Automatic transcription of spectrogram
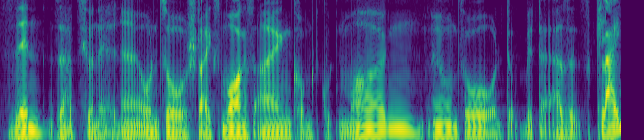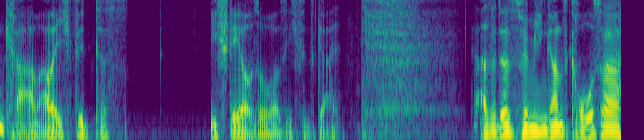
sensationell. Ne? Und so steigst morgens ein, kommt Guten Morgen ne? und so. Und mit, also es ist Kleinkram, aber ich finde das, ich stehe auf sowas, ich finde es geil. Also das ist für mich ein ganz großer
